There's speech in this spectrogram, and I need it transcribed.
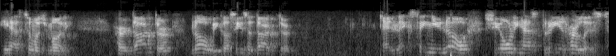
he has too much money. Her doctor, no, because he's a doctor. And next thing you know, she only has three in her list.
